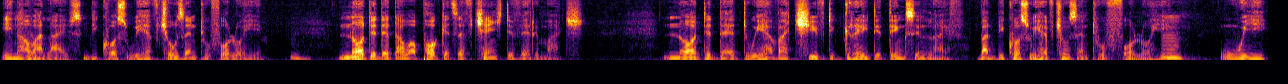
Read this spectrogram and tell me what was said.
in our lives because we have chosen to follow Him. Mm. Not that our pockets have changed very much, not that we have achieved great things in life, but because we have chosen to follow Him, Mm. we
